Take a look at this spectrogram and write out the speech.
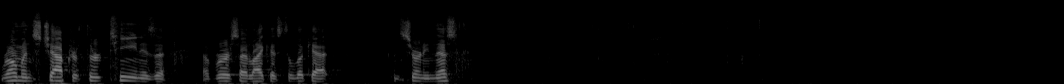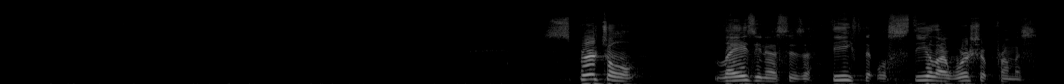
Romans chapter 13 is a, a verse I'd like us to look at concerning this. Spiritual laziness is a thief that will steal our worship from us.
